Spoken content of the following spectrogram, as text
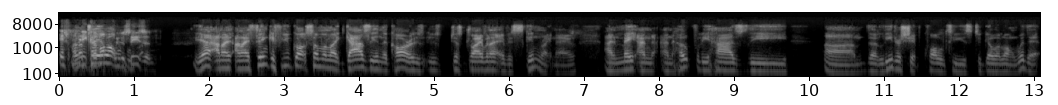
It's And really come you up what- through the season. Yeah, and I and I think if you've got someone like Gasly in the car who's, who's just driving out of his skin right now, and may and and hopefully has the um, the leadership qualities to go along with it,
